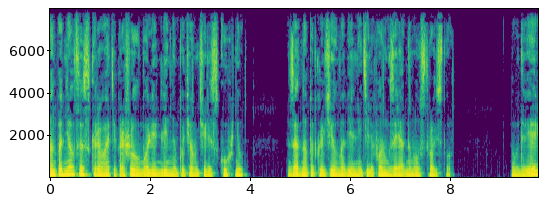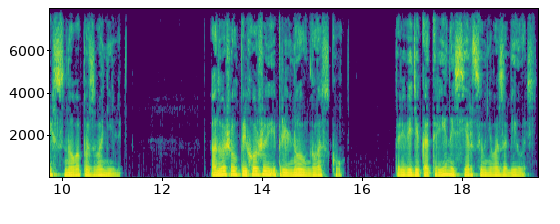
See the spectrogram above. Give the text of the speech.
Он поднялся с кровати, прошел более длинным путем через кухню, заодно подключил мобильный телефон к зарядному устройству. В дверь снова позвонили. Он вышел в прихожую и прильнул к глазку. При виде Катрины сердце у него забилось.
